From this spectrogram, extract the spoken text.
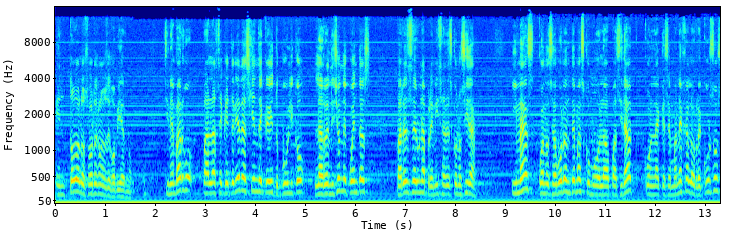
en todos los órganos de gobierno. Sin embargo, para la Secretaría de Hacienda y Crédito Público, la rendición de cuentas parece ser una premisa desconocida, y más cuando se abordan temas como la opacidad con la que se manejan los recursos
